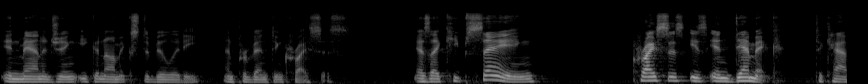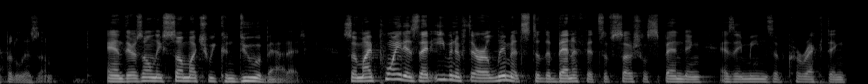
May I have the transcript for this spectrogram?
in managing economic stability and preventing crisis. As I keep saying, crisis is endemic to capitalism, and there's only so much we can do about it. So, my point is that even if there are limits to the benefits of social spending as a means of correcting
